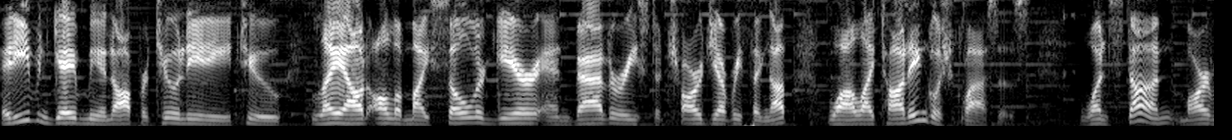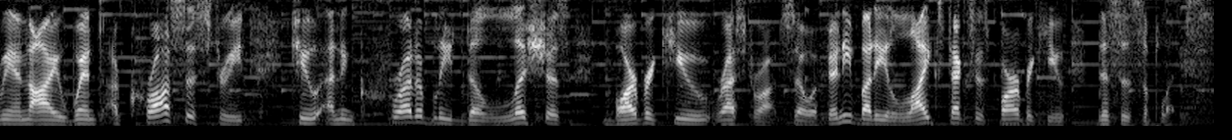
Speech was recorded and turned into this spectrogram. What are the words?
It even gave me an opportunity to lay out all of my solar gear and batteries to charge everything up while I taught English classes. Once done, Marvin and I went across the street to an incredibly delicious barbecue restaurant. So if anybody likes Texas barbecue, this is the place.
